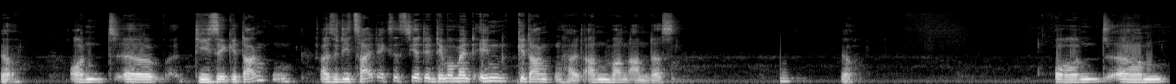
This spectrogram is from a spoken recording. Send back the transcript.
Ja. Und äh, diese Gedanken, also die Zeit existiert in dem Moment in Gedanken halt, an wann anders. Ja. Und ähm,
